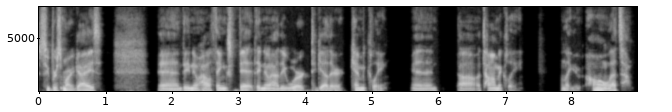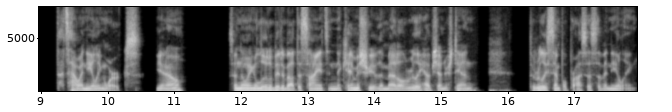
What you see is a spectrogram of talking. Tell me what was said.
super smart guys, and they know how things fit. They know how they work together chemically and uh, atomically. I'm like, oh, that's that's how annealing works, you know? So knowing a little bit about the science and the chemistry of the metal really helps you understand the really simple process of annealing.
